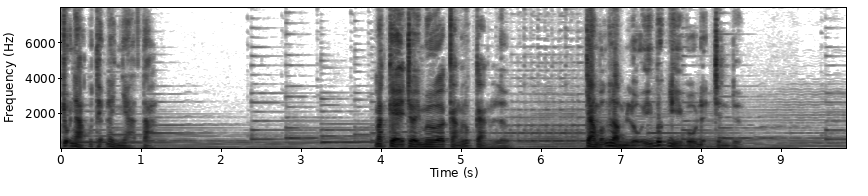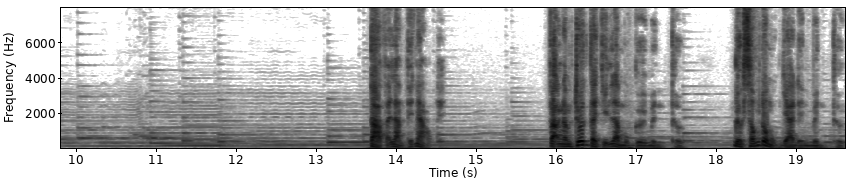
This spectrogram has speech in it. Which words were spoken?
chỗ nào có thể là nhà ta? Mặc kệ trời mưa càng lúc càng lớn, Chàng vẫn lầm lũi bước đi vô định trên đường. Ta phải làm thế nào đây? Vạn năm trước ta chỉ là một người bình thường, Được sống trong một gia đình bình thường,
